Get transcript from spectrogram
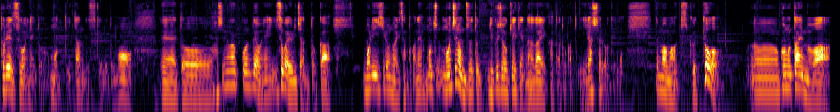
とりあえずすごいねと思っていたんですけれどもえっ、ー、と走りの学校ではね磯貝ゆりちゃんとか森弘則さんとかねもちもちろんずっと陸上経験長い方とかっていらっしゃるわけででまあまあ聞くとうんこのタイムは、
